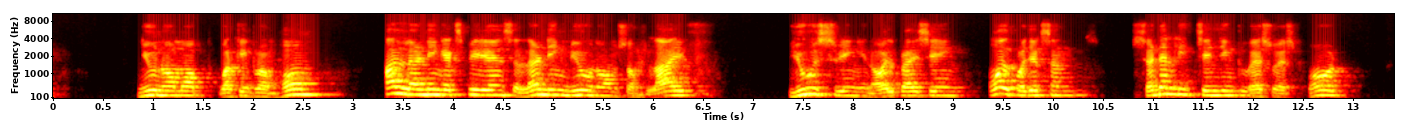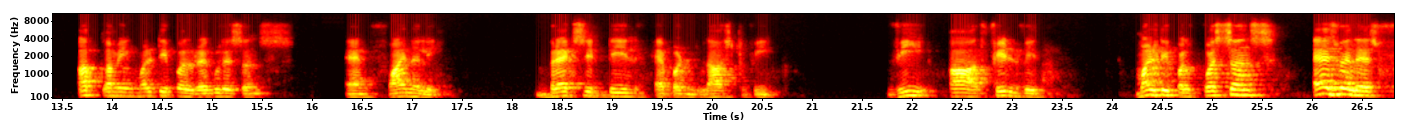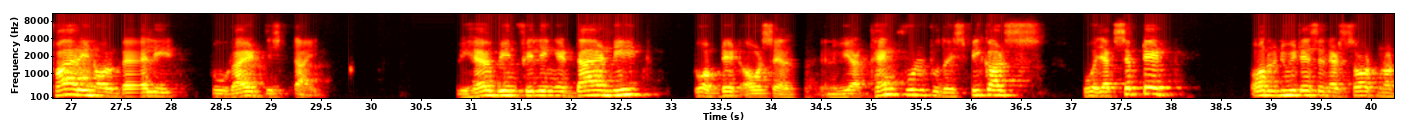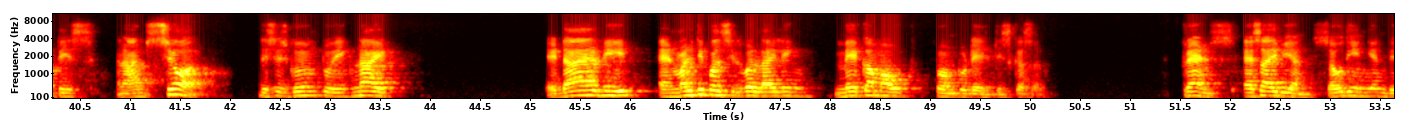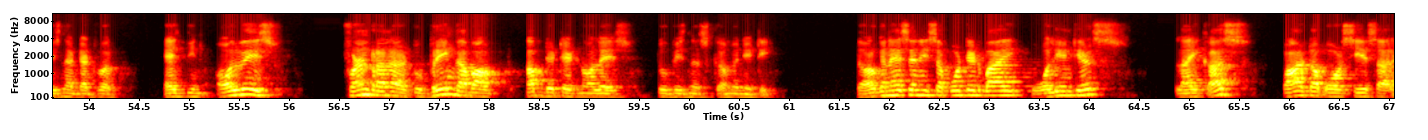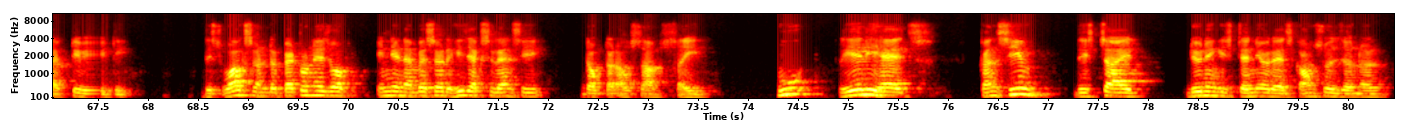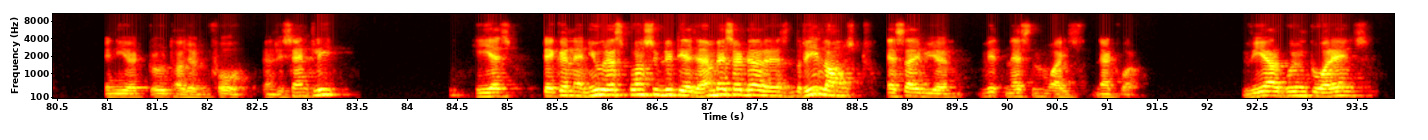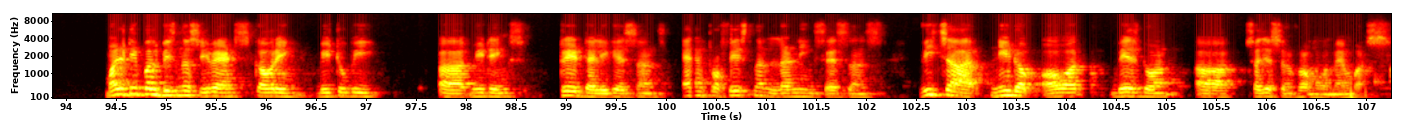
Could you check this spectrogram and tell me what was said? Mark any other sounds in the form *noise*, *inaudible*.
new norm of working from home, unlearning experience, learning new norms of life, huge swing in oil pricing, all projections suddenly changing to SOS mode, upcoming multiple regulations, and finally, Brexit deal happened last week. We are filled with multiple questions as well as fire in our belly to ride this tide. We have been feeling a dire need to update ourselves. And we are thankful to the speakers who have accepted our invitation at short notice. And I'm sure this is going to ignite a dire need and multiple silver lining may come out from today's discussion. Friends, SIBN, Saudi Indian Business Network, has been always front runner to bring about updated knowledge to business community. The organization is supported by volunteers like us, part of our CSR activity. This works under patronage of Indian Ambassador, His Excellency Dr. Ausaf Saeed, who really has conceived this child during his tenure as Consul General in year 2004. And recently, he has taken a new responsibility as ambassador and has relaunched SIBN with nationwide network we are going to arrange multiple business events covering B2B uh, meetings, trade delegations, and professional learning sessions, which are need of our based on uh, suggestion from our members.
